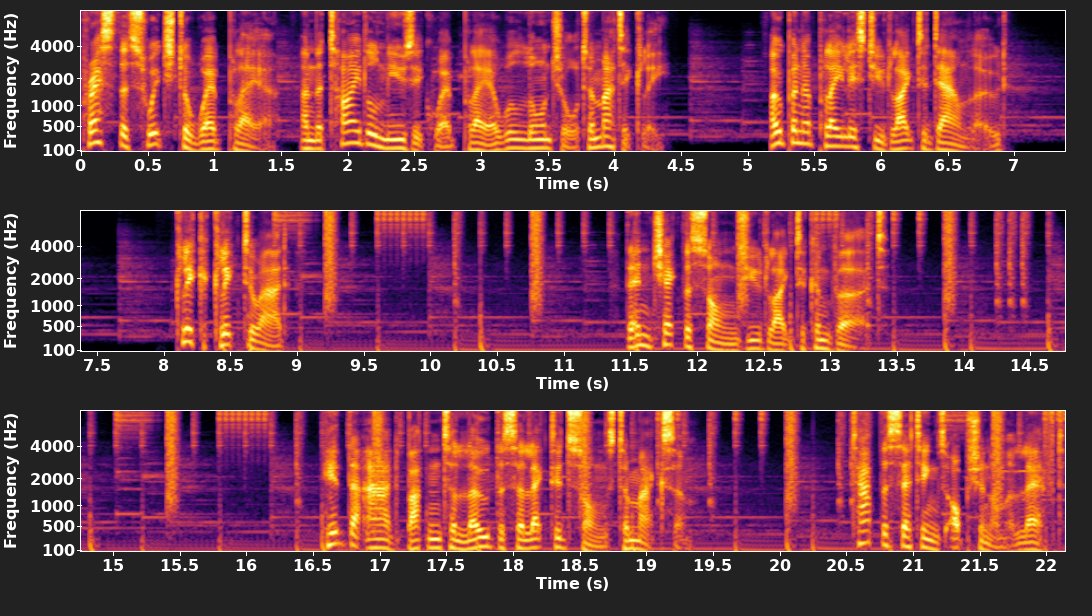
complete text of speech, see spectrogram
Press the switch to web player, and the Tidal Music web player will launch automatically. Open a playlist you'd like to download. Click a Click to add. Then check the songs you'd like to convert. Hit the Add button to load the selected songs to Macsome. Tap the Settings option on the left.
